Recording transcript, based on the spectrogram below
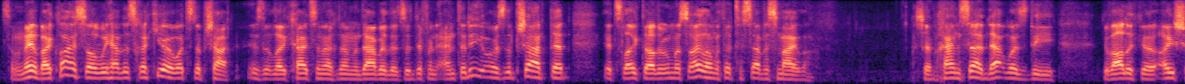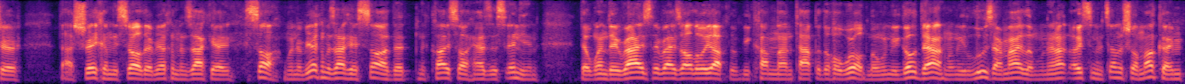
So made by Klaisel, we have this chakir. What's the pshat? Is it like Chaitzim Echdam and Daber that's a different entity, or is the pshat that it's like the other Umas Eilam with the Tesevis Maila? So Chaim said that was the Gevaldik Eisher the Ashreichem Yisrael that Rabbi Yechim saw. When Rabbi Yechim saw that the Klaisel has this Indian, that when they rise, they rise all the way up. They become on top of the whole world. But when we go down, when we lose our Mailam, when we're not Eisim Mitzanah Shal Malkaim,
